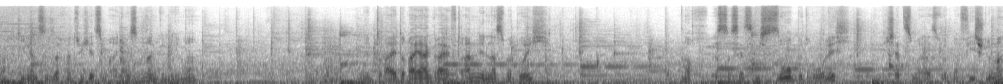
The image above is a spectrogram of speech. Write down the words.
Macht die ganze Sache natürlich jetzt um einiges unangenehmer. Eine 3-3er greift an, den lassen wir durch. Noch ist das jetzt nicht so bedrohlich. Ich schätze mal, das wird noch viel schlimmer.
